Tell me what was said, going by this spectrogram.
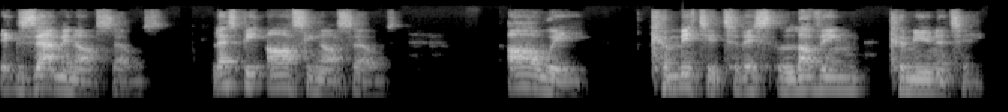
examine ourselves. Let's be asking ourselves are we committed to this loving community?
